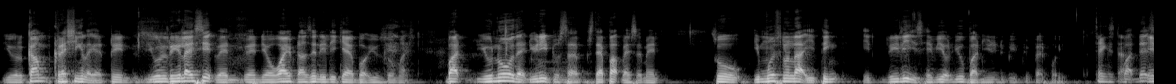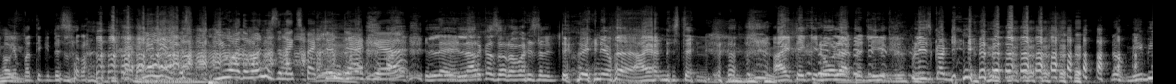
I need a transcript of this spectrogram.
You will come crashing like a train. You will realize it when, when your wife doesn't really care about you so much. But you know that you need to step, step up as a man. So emotional lah, I think it really is heavy on you, but you need to be prepared for it. Thanks டா But that's how என்னைய you- பத்தி கிட்ட சொல்றேன் இல்ல, இல்ல, because you are the one who's an expectant dad here இல்ல எல்லாருக்கும் சொல்ற மாதிரி சொல்லிட்டு ஐ அண்டர்ஸ்டாண்ட் ஐ டேக் இட் ஹோல் ஹார்ட்டட்லி ப்ளீஸ் கண்டினியூ no, maybe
